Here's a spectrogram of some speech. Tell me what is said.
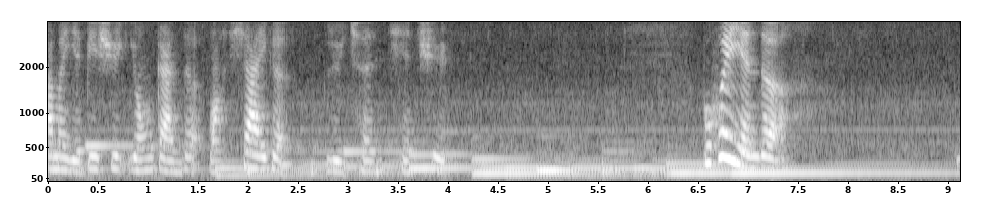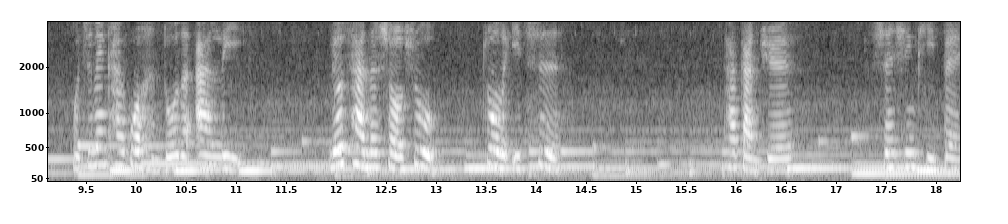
他们也必须勇敢的往下一个。旅程前去，不会演的。我这边看过很多的案例，流产的手术做了一次，他感觉身心疲惫，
